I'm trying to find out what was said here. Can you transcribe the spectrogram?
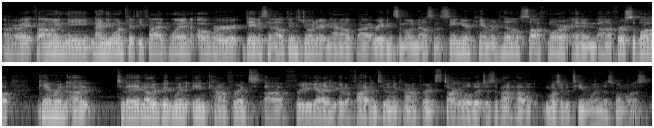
All right, following the 91-55 win over Davis and Elkins, joined right now by Raven-Symone Nelson, a senior, Camryn Hill, sophomore, and uh, first of all, Camryn, uh, today another big win in conference uh, for you guys. You go to five and two in the conference. Talk a little bit just about how much of a team win this one was.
